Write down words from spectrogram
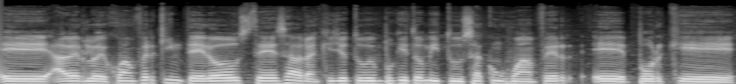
Eh, a ver, lo de Juanfer Quintero, ustedes sabrán que yo tuve un poquito mitusa con Juanfer eh, porque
